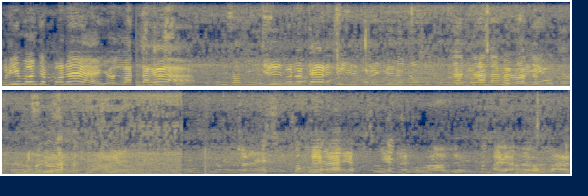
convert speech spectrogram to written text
우리 먼저 뻔해. 여기 왔다가 일본은 자르고 일본은 일로 돌고 거기서 돌아 거기 왔었지 저는 했어. 아니 안 먹다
